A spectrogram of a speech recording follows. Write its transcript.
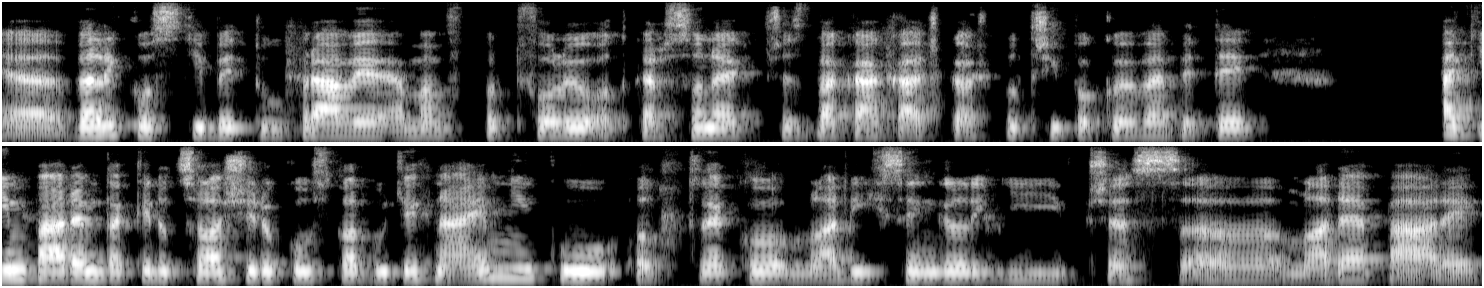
eh, velikosti bytů. Právě já mám v portfoliu od Carsonek přes 2 KK až po tří pokojové byty. A tím pádem taky docela širokou skladbu těch nájemníků, od jako mladých single lidí přes uh, mladé páry,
